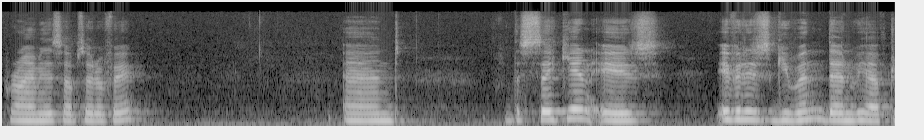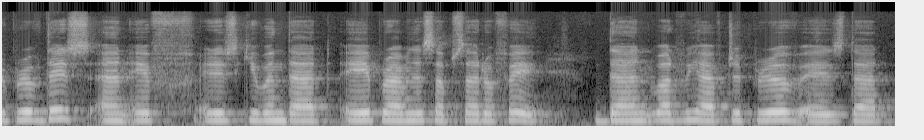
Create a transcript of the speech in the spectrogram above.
prime is a subset of a. And the second is if it is given then we have to prove this. And if it is given that a prime is a subset of a then what we have to prove is that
